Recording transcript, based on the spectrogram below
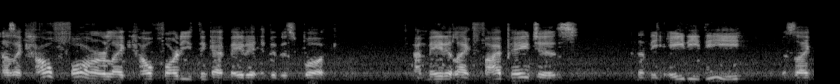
I was like, how far, like, how far do you think I made it into this book? I made it like five pages, and then the ADD was like,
